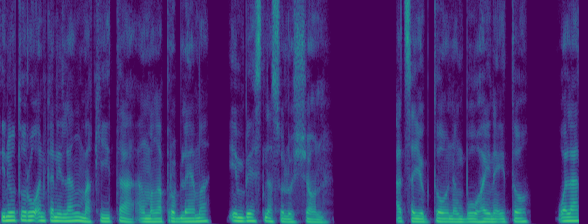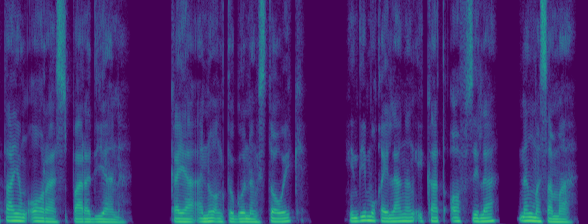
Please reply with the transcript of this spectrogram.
Tinuturuan kanilang makita ang mga problema imbes na solusyon. At sa yugto ng buhay na ito, wala tayong oras para diyan. Kaya ano ang tugon ng Stoic? Hindi mo kailangang i-cut off sila ng masama,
